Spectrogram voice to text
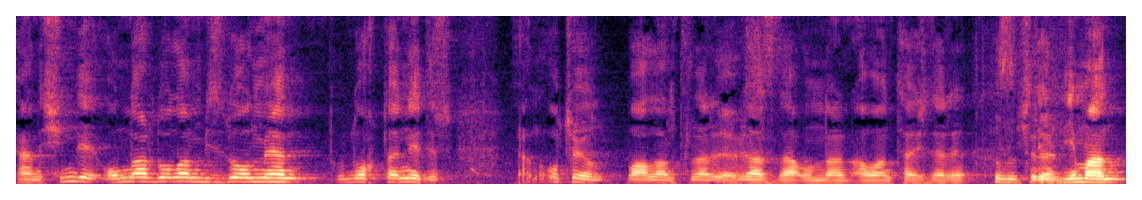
Yani şimdi onlarda olan bizde olmayan nokta nedir? Yani otoyol bağlantıları Evet. biraz daha onların avantajları. Hızlı İşte tren. liman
